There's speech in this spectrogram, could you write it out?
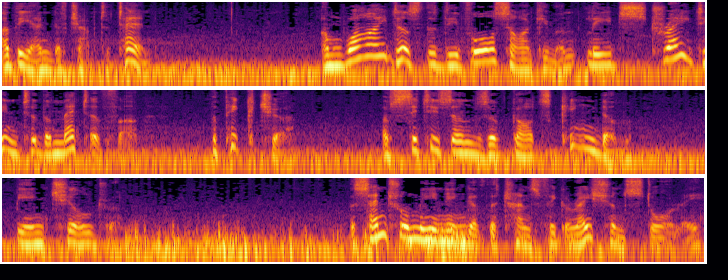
at the end of chapter 10. And why does the divorce argument lead straight into the metaphor the picture of citizens of God's kingdom being children. The central meaning of the Transfiguration story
